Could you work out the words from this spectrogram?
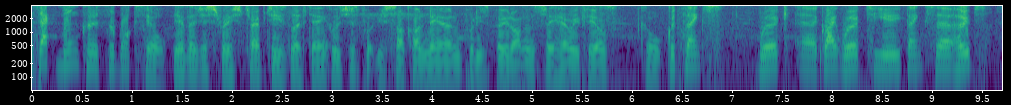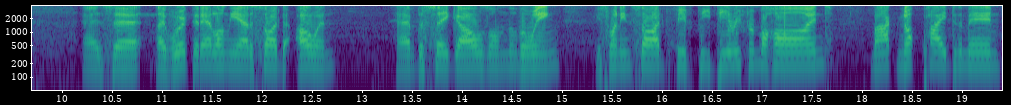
Zach Monkhurst for Box Hill? Yeah, they just restrapped his left ankle. He's just put his sock on now and put his boot on and see how he feels. Cool. Good. Thanks. Work. Uh, great work to you. Thanks, uh, Hoops. As uh, they've worked it out along the outer side to Owen. Have the Seagulls on the, wing. This one inside 50. Deary from behind. Mark not paid to the man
